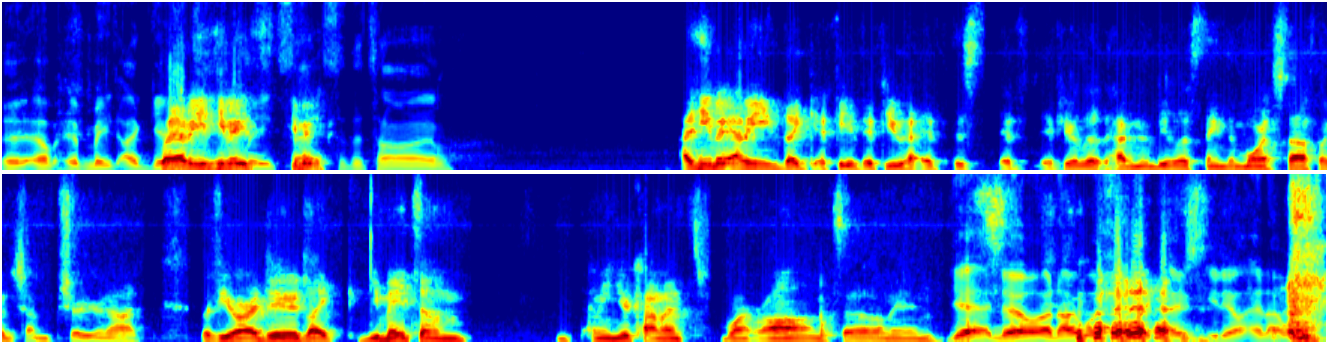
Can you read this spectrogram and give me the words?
it, um, it made. I But, I mean, he made- made he made- sense at the time. I think. I mean, like if you if you if this if if you're li- having to be listening to more stuff, which I'm sure you're not, but if you are, dude, like you made some. I mean, your comments weren't wrong. So I mean. Yeah, it's- no, and I was like, and, you know, and I was,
